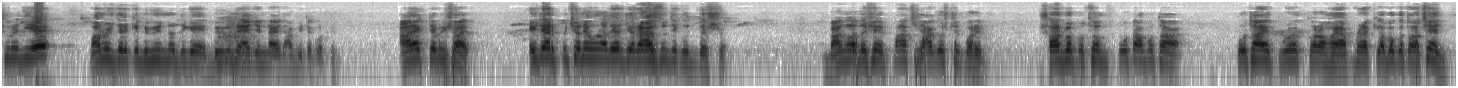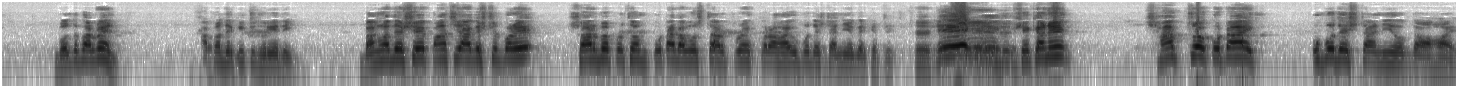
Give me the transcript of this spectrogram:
ছুড়ে দিয়ে মানুষদেরকে বিভিন্ন দিকে বিভিন্ন এজেন্ডায় ধাবিত করতেন। আর একটা বিষয় এটার পিছনে ওনাদের যে রাজনৈতিক উদ্দেশ্য বাংলাদেশের পাঁচই আগস্টের পরে সর্বপ্রথম কোটা প্রথা কোথায় প্রয়োগ করা হয় আপনারা কি অবগত আছেন? বলতে পারবেন? আপনাদেরকে একটু ধরিয়ে দিই। বাংলাদেশে পাঁচই আগস্টের পরে সর্বপ্রথম কোটা ব্যবস্থার প্রয়োগ করা হয় উপদেষ্টা নিয়োগের ক্ষেত্রে। সেখানে ছাত্র কোটায় উপদেষ্টা নিয়োগ দেওয়া হয়।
